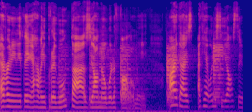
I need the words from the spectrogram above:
ever need anything and have any preguntas, y'all know where to follow me. All right, guys, I can't wait to see y'all soon.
